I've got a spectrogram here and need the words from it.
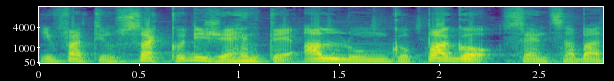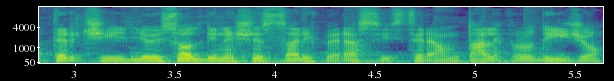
Infatti un sacco di gente a lungo pagò senza batter ciglio i soldi necessari per assistere a un tale prodigio.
